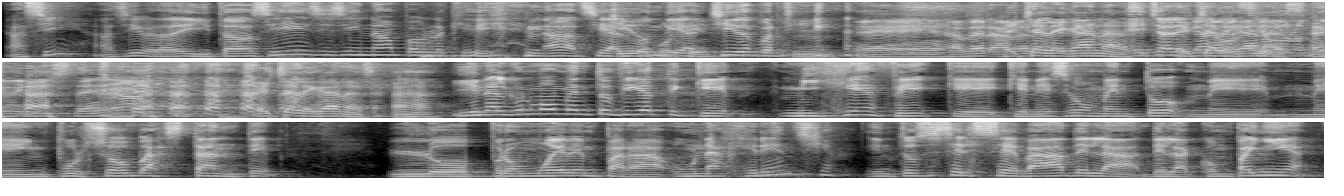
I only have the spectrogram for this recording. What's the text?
Así, así, ¿verdad? Y todo, sí, sí, sí, no, Pablo, que bien. No, sí, Chido algún día, ti. chido por ti. Eh, a ver, a ver. Échale ganas. Échale Échale, ganas, ganas. Bueno que viniste. Échale ganas. Ajá. Y en algún momento, fíjate que mi jefe, que, que en ese momento me, me impulsó bastante, lo promueven para una gerencia. Entonces él se va de la, de la compañía.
